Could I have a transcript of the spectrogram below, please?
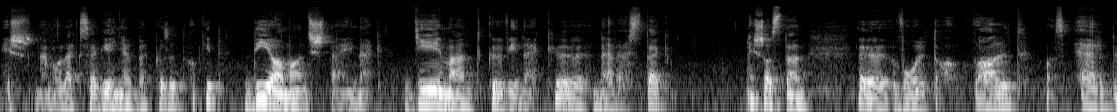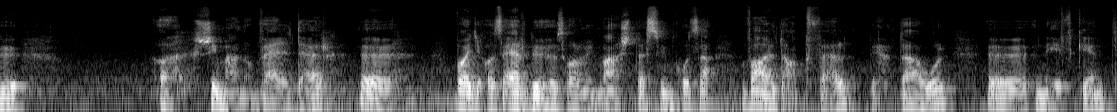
és nem a legszegényebbek között, akit Diamantsteinnek, gyémántkövinek neveztek. És aztán volt a Wald, az erdő, a, simán a Welder, vagy az erdőhöz valami más teszünk hozzá, Waldapfel például névként,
